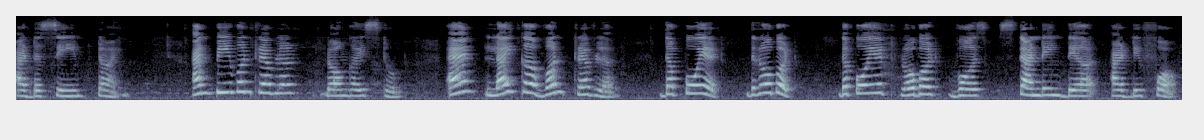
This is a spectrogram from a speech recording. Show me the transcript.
at the same time. And be one traveler, long I stood. And like a one traveler, the poet, the Robert, the poet Robert was standing there at the fog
